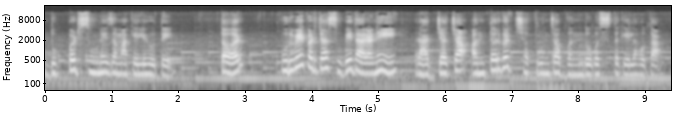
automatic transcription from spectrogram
दुप्पट सोने जमा केले होते. तर पूर्वेकडच्या सुभेदाराने राज्याच्या अंतर्गत शत्रूंचा बंदोबस्त केला होता.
